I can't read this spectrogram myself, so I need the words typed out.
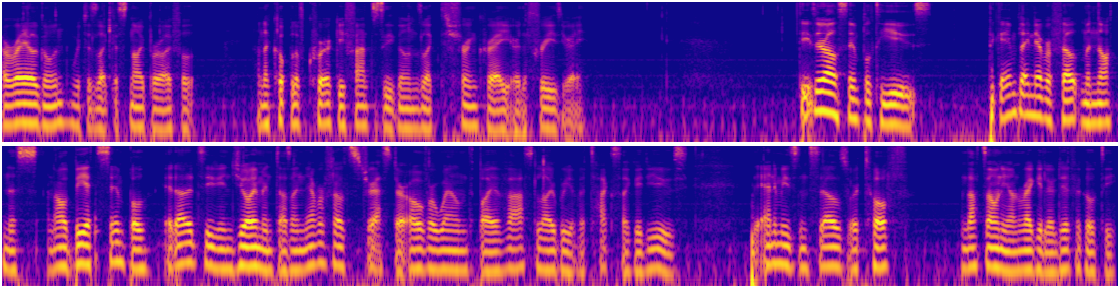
a railgun, which is like a sniper rifle, and a couple of quirky fantasy guns like the shrink ray or the freeze ray. These are all simple to use. The gameplay never felt monotonous, and albeit simple, it added to the enjoyment as I never felt stressed or overwhelmed by a vast library of attacks I could use. The enemies themselves were tough, and that's only on regular difficulty,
